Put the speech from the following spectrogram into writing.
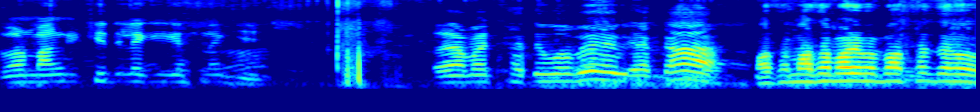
তোমার খিদে লেগে গেছে নাকি? আমার খেতে হবে একা? মাথা মাথা মারে বাচ্চা দেখো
